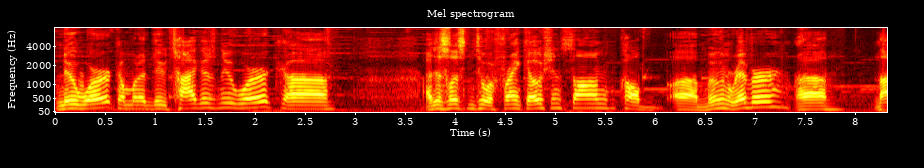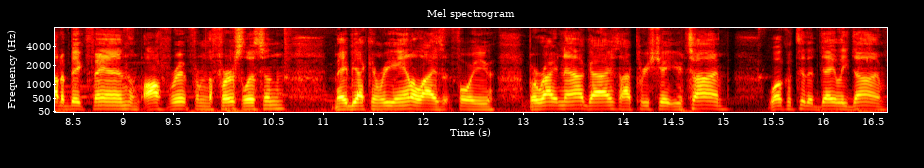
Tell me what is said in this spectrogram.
new work. I'm going to do Tyga's new work. Uh, I just listened to a Frank Ocean song called uh, Moon River. Uh, not a big fan off rip from the first listen. Maybe I can reanalyze it for you. But right now, guys, I appreciate your time. Welcome to the Daily Dime.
